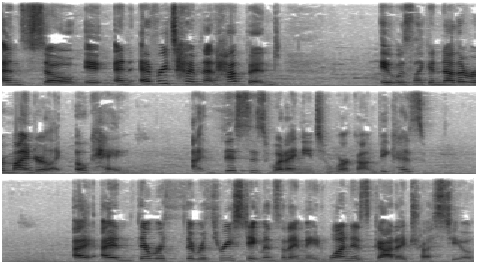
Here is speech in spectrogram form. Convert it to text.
and so, it, and every time that happened, it was like another reminder like, okay, I, this is what I need to work on because I, and there were there were three statements that I made. One is God, I trust you.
